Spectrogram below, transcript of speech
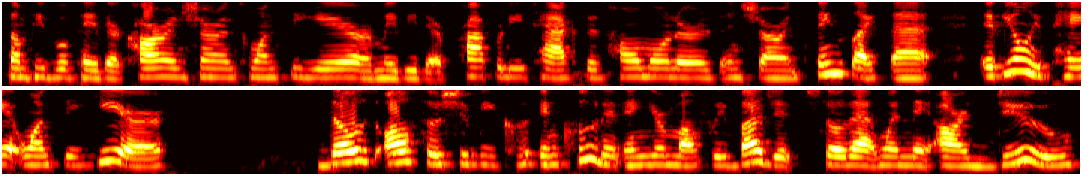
some people pay their car insurance once a year, or maybe their property taxes, homeowners insurance, things like that. If you only pay it once a year, those also should be cl- included in your monthly budget so that when they are due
